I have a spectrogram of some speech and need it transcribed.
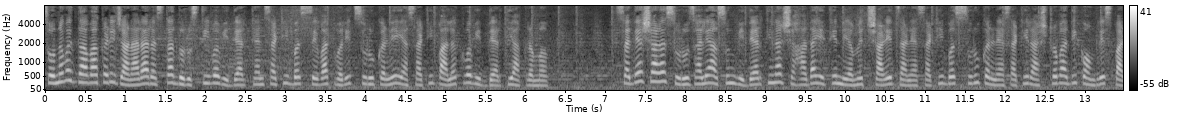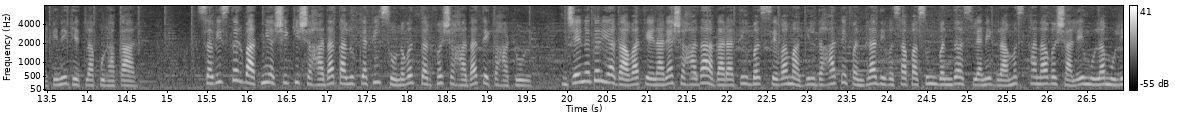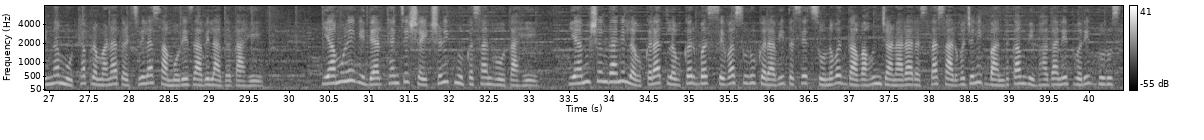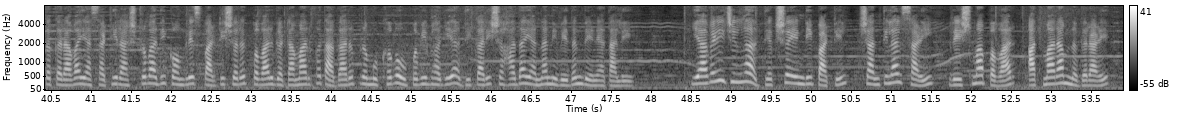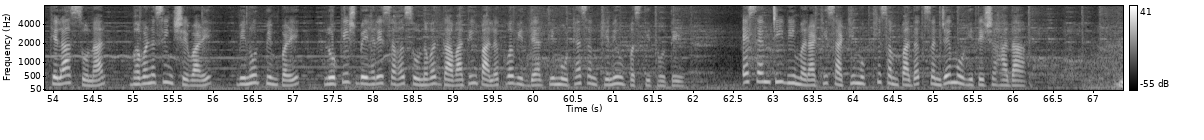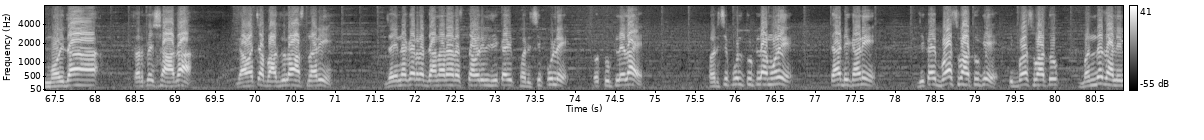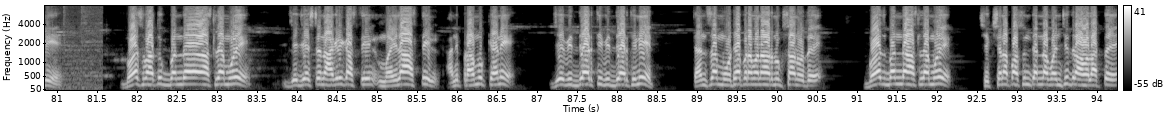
सोनवत गावाकडे जाणारा रस्ता दुरुस्ती व विद्यार्थ्यांसाठी बस सेवा त्वरित सुरू करणे यासाठी पालक व विद्यार्थी आक्रमक. सध्या शाळा सुरू झाल्या असून विद्यार्थ्यांना शहादा येथे नियमित शाळेत जाण्यासाठी बस सुरू करण्यासाठी राष्ट्रवादी काँग्रेस पार्टीने घेतला पुढाकार. सविस्तर बातमी अशी की शहादा तालुक्यातील सोनवत तर्फ शहादा ते कहाटूळ. जयनगर या गावात येणाऱ्या शहादा आगारातील बस सेवा मागील दहा ते पंधरा दिवसापासून बंद असल्याने ग्रामस्थांना व शालेय मुला मुलींना मोठ्या प्रमाणात अडचणीला सामोरे जावे लागत आहे. यामुळे विद्यार्थ्यांचे शैक्षणिक नुकसान होत आहे. या अनुषंगाने लवकरात लवकर बस सेवा सुरू करावी तसेच सोनवत गावाहून जाणारा रस्ता सार्वजनिक बांधकाम विभागाने त्वरित दुरुस्त करावा यासाठी राष्ट्रवादी काँग्रेस पार्टी शरद पवार गटामार्फत आगार प्रमुख व उपविभागीय अधिकारी शहादा यांना निवेदन देण्यात आले. यावेळी जिल्हा अध्यक्ष एन डी पाटील शांतीलाल साळी रेश्मा पवार आत्माराम नगराळे कैलास सोनार भवनसिंग शेवाळे विनोद पिंपळे लोकेश बेहरेसह सोनवत गावातील पालक व विद्यार्थी मोठ्या संख्येने उपस्थित होते. एस एम टी व्ही मराठीसाठी मुख्य संपादक संजय मोहिते शहादा. मोयदा तर्फे शहादा गावाच्या बाजूला असणारी जयनगर जाणाऱ्या रस्त्यावरील जी काही फरशी पूल आहे तो तुटलेला आहे. फरशी पूल तुटल्यामुळे त्या ठिकाणी जी काही बस वाहतूक आहे ती बस वाहतूक बंद झालेली आहे. बस वाहतूक बंद असल्यामुळे जे ज्येष्ठ नागरिक असतील महिला असतील आणि प्रामुख्याने जे विद्यार्थी विद्यार्थिनी आहेत त्यांचं मोठ्या प्रमाणावर नुकसान होतंय. बस बंद असल्यामुळे शिक्षणापासून त्यांना वंचित राहावं लागतंय.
